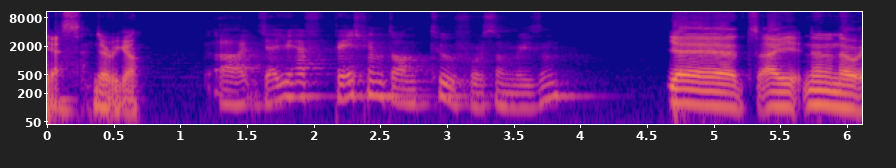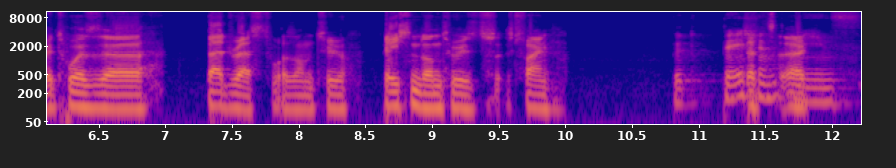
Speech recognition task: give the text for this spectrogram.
Yes, there we go. Uh, yeah, you have patient on two for some reason. Yeah, yeah, yeah I no no no. It was uh bed rest was on two. Patient on two is, is fine. But patient uh, means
